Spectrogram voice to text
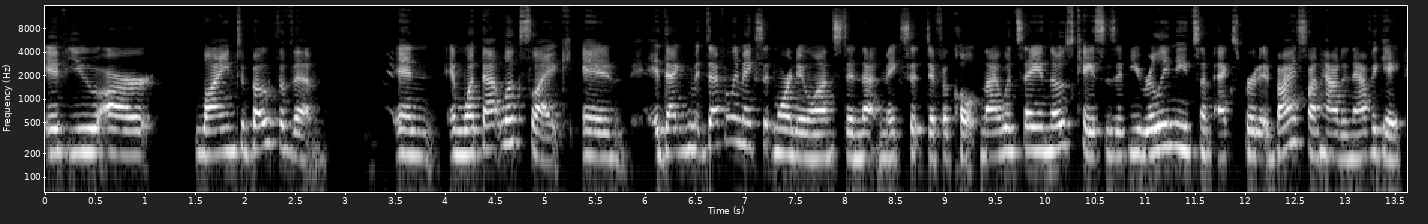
if you are lying to both of them and and what that looks like. And that definitely makes it more nuanced and that makes it difficult. And i would say in those cases if you really need some expert advice on how to navigate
